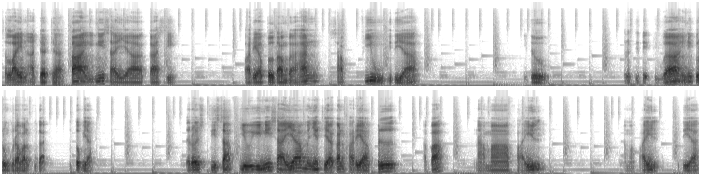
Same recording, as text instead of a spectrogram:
selain ada data ini saya kasih variabel tambahan subview gitu ya. Gitu. Terus titik dua ini kurung berawal buka tutup ya. Terus di subview ini saya menyediakan variabel apa? Nama file nama file gitu ya.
